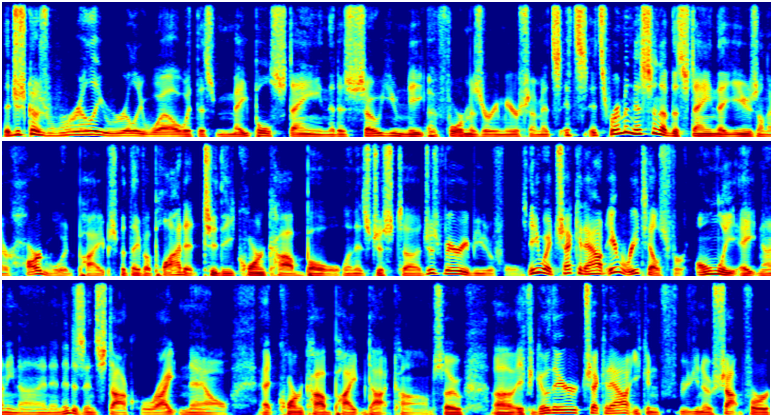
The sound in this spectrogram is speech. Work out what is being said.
that just goes really, really well with this maple stain that is so unique for Missouri Meerschaum. It's it's it's reminiscent of the stain they use on their hardwood pipes, but they've applied it to the corncob bowl, and it's just uh, just very beautiful. Anyway, check it out. It retails for only eight ninety nine, and it is in stock right now at corncobpipe.com. So uh, if you go there, check it out. You can you know shop for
